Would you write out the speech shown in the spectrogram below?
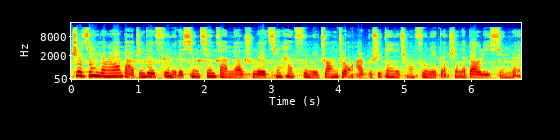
至今仍然把针对妇女的性侵犯描述为侵害妇女庄重，而不是定义成妇女本身的暴力行为。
